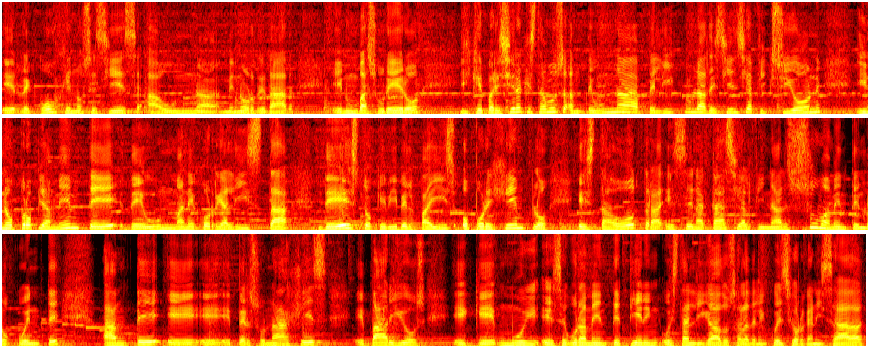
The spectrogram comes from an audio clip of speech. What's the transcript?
eh, recoge, no sé si es a un menor de edad, en un basurero y que pareciera que estamos ante una película de ciencia ficción y no propiamente de un manejo realista de esto que vive el país. O por ejemplo esta otra escena casi al final sumamente elocuente ante eh, eh, personajes eh, varios que muy seguramente tienen o están ligados a la delincuencia organizada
